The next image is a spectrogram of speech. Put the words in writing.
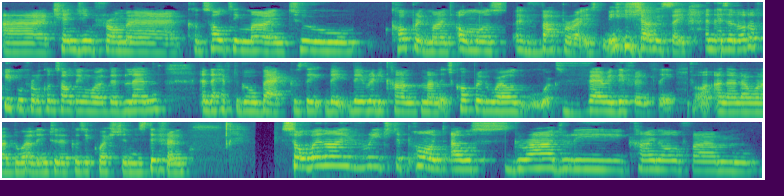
Uh, changing from a consulting mind to corporate mind almost evaporized me, shall we say. And there's a lot of people from consulting world that land and they have to go back because they, they, they really can't manage. Corporate world works very differently. And I don't want to dwell into that because your question is different. So when I've reached a point, I was gradually kind of um,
